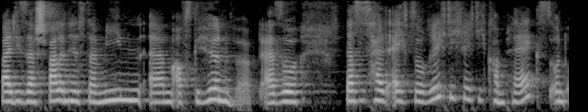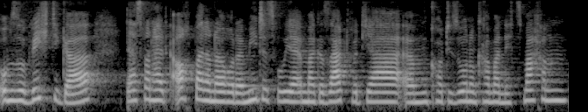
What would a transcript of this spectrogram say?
weil dieser Schwall in Histamin ähm, aufs Gehirn wirkt. Also das ist halt echt so richtig, richtig komplex und umso wichtiger, dass man halt auch bei einer Neurodermitis, wo ja immer gesagt wird, ja, ähm, Cortison kann man nichts machen,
